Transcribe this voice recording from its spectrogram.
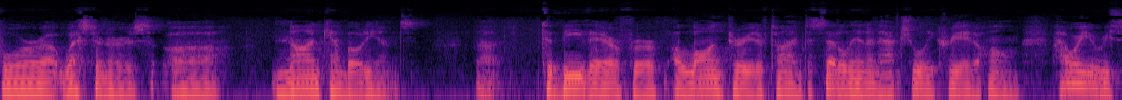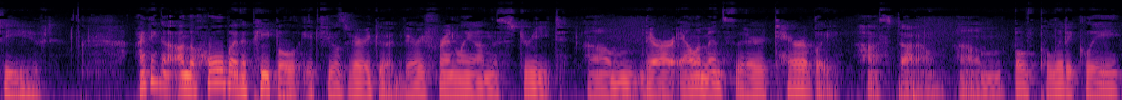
for uh, Westerners, uh, non-Cambodians, uh, to be there for a long period of time, to settle in and actually create a home? How are you received? I think on the whole by the people, it feels very good, very friendly on the street. Um, there are elements that are terribly hostile, um, both politically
